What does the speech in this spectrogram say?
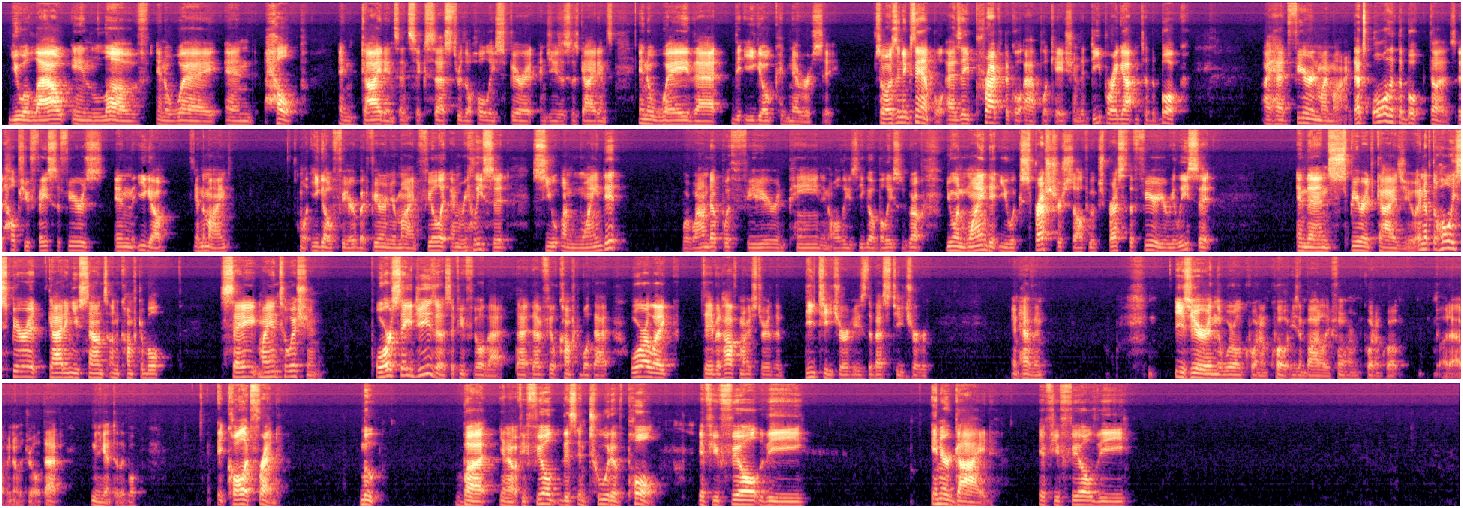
you allow in love in a way and help and guidance and success through the Holy Spirit and Jesus' guidance in a way that the ego could never see. So, as an example, as a practical application, the deeper I got into the book, I had fear in my mind. That's all that the book does. It helps you face the fears in the ego, in the mind. Well, ego fear, but fear in your mind. Feel it and release it so you unwind it. We're wound up with fear and pain and all these ego beliefs grow up. You unwind it, you express yourself, you express the fear, you release it, and then spirit guides you. And if the Holy Spirit guiding you sounds uncomfortable, say my intuition or say Jesus if you feel that that that feel comfortable with that, or like David Hoffmeister, the the teacher, he's the best teacher in heaven. Here in the world, quote unquote. He's in bodily form, quote unquote. But uh, we know the drill with that. When you get into the book, they call it Fred, moot. But you know, if you feel this intuitive pull, if you feel the inner guide, if you feel the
